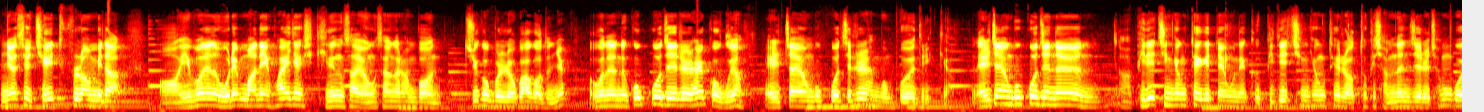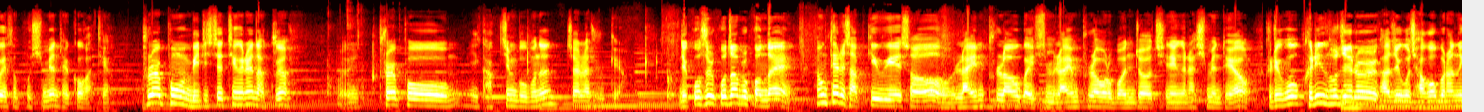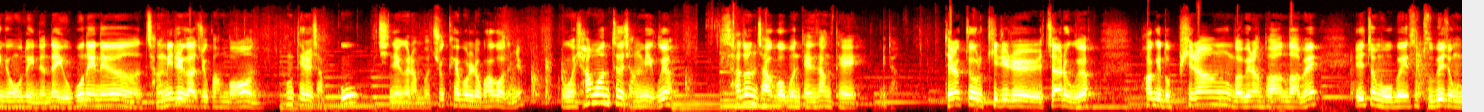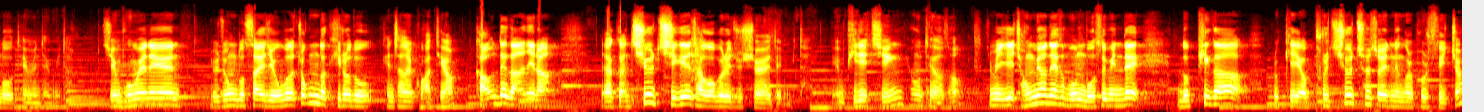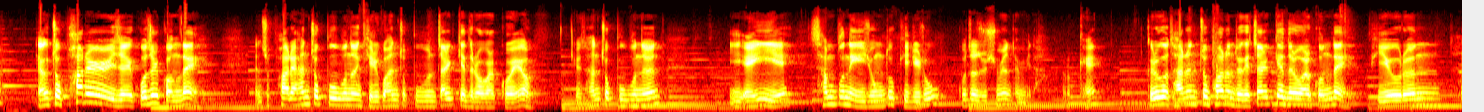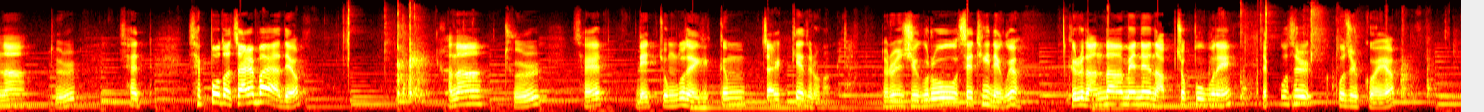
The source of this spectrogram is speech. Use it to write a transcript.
안녕하세요. 제이트 플라워입니다. 어, 이번에는 오랜만에 화이장식 기능사 영상을 한번 찍어보려고 하거든요. 이번에는 꽃꽂이를 할 거고요. L자형 꽃꽂이를 한번 보여드릴게요. L자형 꽃꽂이는 아, 비대칭 형태이기 때문에 그 비대칭 형태를 어떻게 잡는지를 참고해서 보시면 될 것 같아요. 프로알폼은 미리 세팅을 해놨고요. 어, 프로알폼 이 각진 부분은 잘라줄게요 이제 꽃을 꽂아볼 건데 형태를 잡기 위해서 라인 플라워가 있으면 라인 플라워로 먼저 진행을 하시면 돼요. 그리고 그린 소재를 가지고 작업을 하는 경우도 있는데 이번에는 장미를 가지고 한번 형태를 잡고 진행을 한번 쭉 해보려고 하거든요. 이건 샤먼트 장미고요. 사전 작업은 된 상태입니다. 대략적으로 길이를 자르고요. 화기 높이랑 너비랑 더한 다음에 1.5배에서 2배 정도 되면 됩니다. 지금 보면은 이 정도 사이즈 이거보다 조금 더 길어도 괜찮을 것 같아요. 가운데가 아니라 약간 치우치게 작업을 해주셔야 됩니다. 비대칭 형태여서. 지금 이게 정면에서 본 모습인데 높이가 이렇게 옆으로 치우쳐져 있는 걸 볼 수 있죠? 양쪽 팔을 이제 꽂을 건데 양쪽 팔의 한쪽 부분은 길고 한쪽 부분은 짧게 들어갈 거예요. 그래서 한쪽 부분은 이 A의 3분의 2 정도 길이로 꽂아주시면 됩니다. 이렇게. 그리고 다른 쪽 팔은 되게 짧게 들어갈 건데 비율은 하나 둘 셋. 셋보다 짧아야 돼요. 하나 둘 셋 넷 정도 되게끔 짧게 들어갑니다. 이런 식으로 세팅이 되고요. 그리고 난 다음에는 앞쪽 부분에 꽃을 꽂을 거예요.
